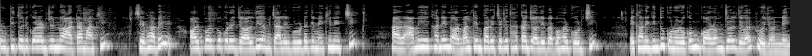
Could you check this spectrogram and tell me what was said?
রুটি তৈরি করার জন্য আটা মাখি, সেভাবেই অল্প অল্প করে জল দিয়ে আমি চালের গুঁড়োটাকে মেখে নিচ্ছি। আর আমি এখানে নর্মাল টেম্পারেচারে থাকা জলে ব্যবহার করছি। এখানে কিন্তু কোনো রকম গরম জল দেওয়ার প্রয়োজন নেই।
